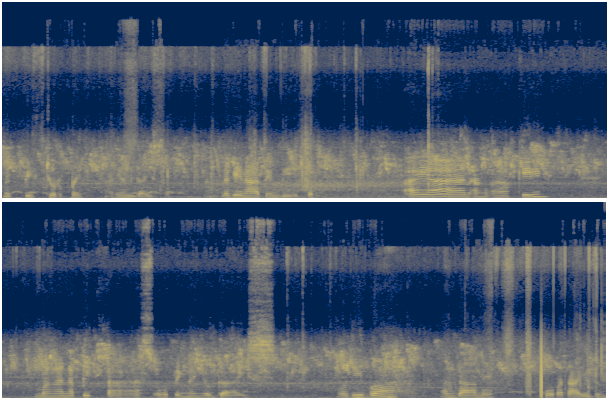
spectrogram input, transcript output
Nagpicture pa eh. Ayan guys. Lagay natin dito. Ayan ang aking mga napitas. O, tingnan nyo guys. O, diba? Ang dami. Kuha tayo dun.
